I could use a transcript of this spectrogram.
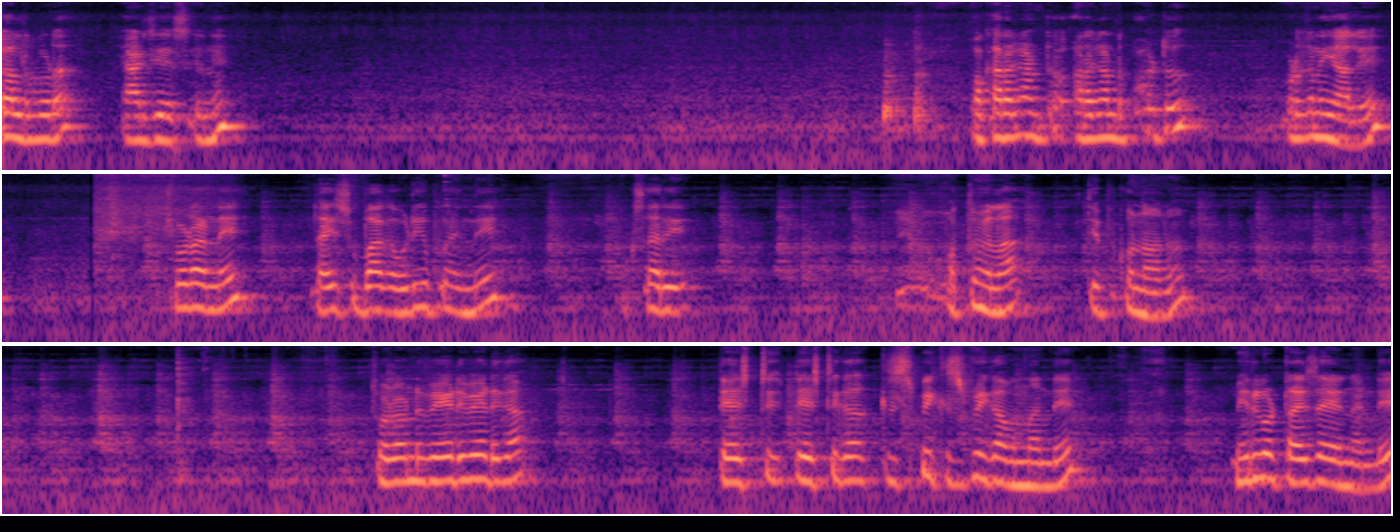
కలర్ కూడా యాడ్ చేసుకుని ఒక అరగంట అరగంట పాటు ఉడకనియాలి చూడండి రైస్ బాగా ఉడికిపోయింది. ఒకసారి మొత్తం ఇలా తిప్పుకున్నాను. చూడండి వేడి వేడిగా టేస్ట్ టేస్టీగా క్రిస్పీ క్రిస్పీగా ఉందండి. మీరు కూడా ట్రై చేయండి.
